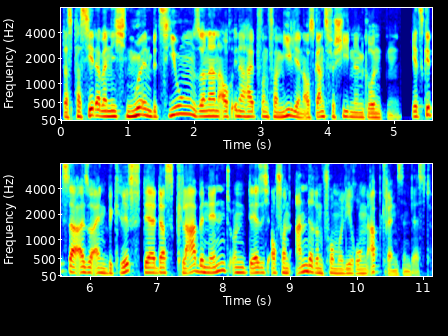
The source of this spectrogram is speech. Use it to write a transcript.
Das passiert aber nicht nur in Beziehungen, sondern auch innerhalb von Familien aus ganz verschiedenen Gründen. Jetzt gibt es da also einen Begriff, der das klar benennt und der sich auch von anderen Formulierungen abgrenzen lässt.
